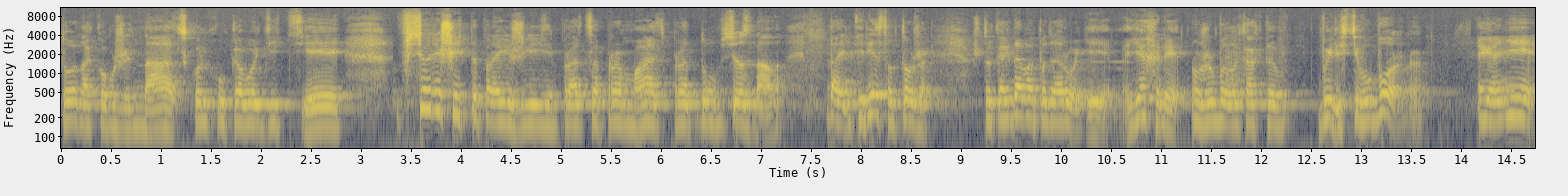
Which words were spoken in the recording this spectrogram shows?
кто на ком женат, сколько у кого детей. Все решительно про их жизнь, про отца, про мать, про дом, все знала. Да, интересно тоже, что когда мы по дороге ехали, нужно было как-то вылезти в уборную. И они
